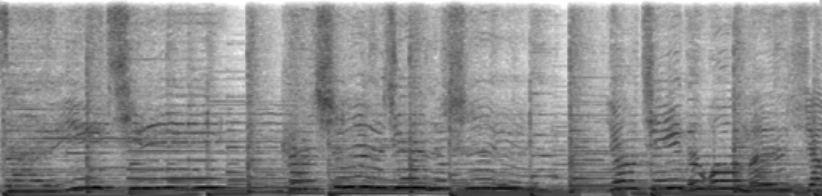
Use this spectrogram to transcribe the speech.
在一起看时间流逝要记得我们相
